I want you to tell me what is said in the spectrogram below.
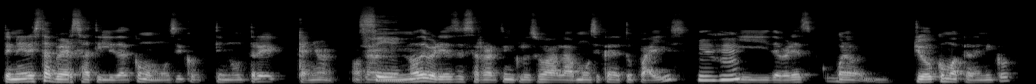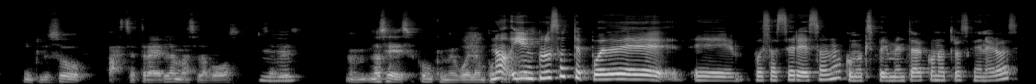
tener esta versatilidad como músico te nutre cañón. O sea, no deberías de cerrarte incluso a la música de tu país y deberías, bueno, yo como académico, incluso hasta traerla más la voz, ¿sabes? No sé, es como que me vuela un poco. No, y incluso te puede, eh, pues, hacer eso, ¿no? Como experimentar con otros géneros,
